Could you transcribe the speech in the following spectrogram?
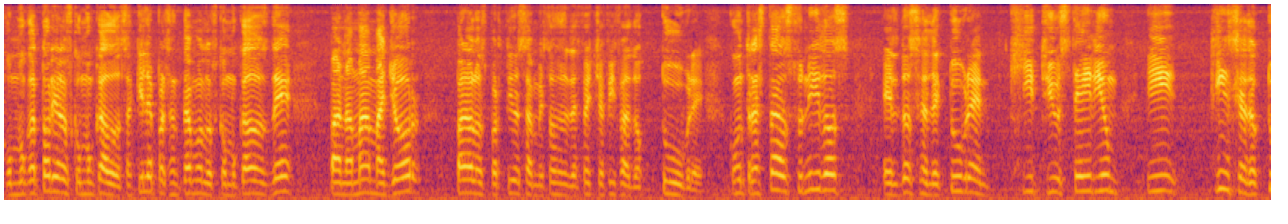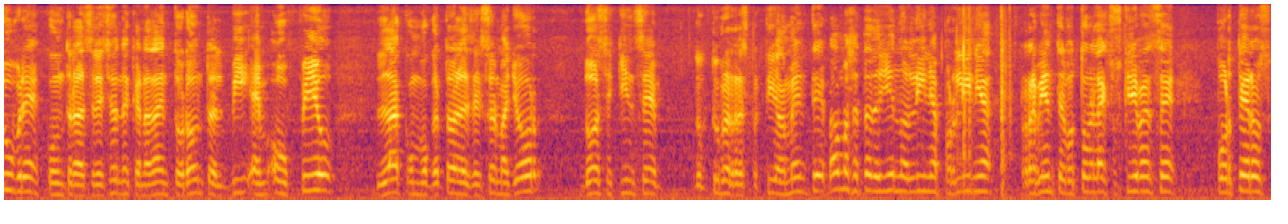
convocatoria a los convocados. Aquí le presentamos los convocados de Panamá Mayor para los partidos amistosos de fecha FIFA de octubre. Contra Estados Unidos el 12 de octubre en K2 Stadium y 15 de octubre contra la selección de Canadá en Toronto, el BMO Field. La convocatoria de la selección mayor 12 y 15 de octubre respectivamente. Vamos a estar lleno línea por línea. Reviente el botón de like, suscríbanse. Porteros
